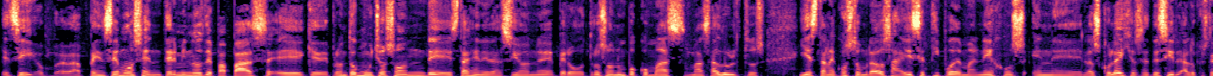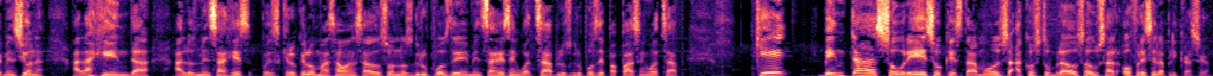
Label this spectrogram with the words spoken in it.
Eh, Sí, eh, pensemos en términos de papás, eh, que de pronto muchos son de esta generación, eh, pero otros son un poco más, más adultos y están acostumbrados a ese tipo de manejos en eh, los colegios, es decir, a lo que usted menciona, a la agenda, a los mensajes, pues creo que lo más avanzado son los grupos de mensajes en WhatsApp, los grupos de papás en WhatsApp. ¿Qué ventajas sobre eso que estamos acostumbrados a usar ofrece la aplicación?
